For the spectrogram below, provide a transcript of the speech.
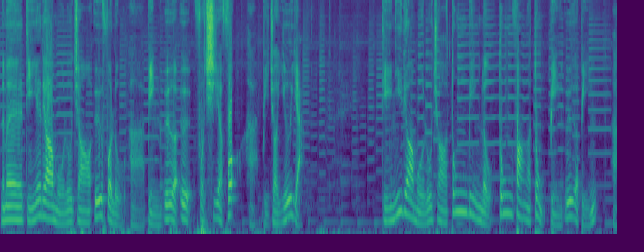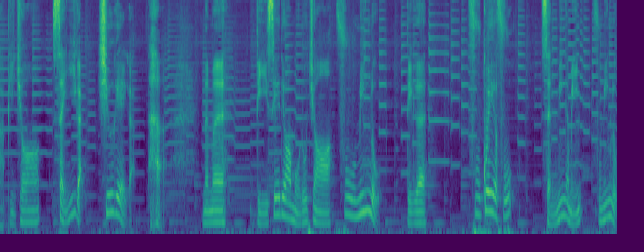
那么第一条马路叫安福路啊，平安的安，福气的福，哈，比较优雅。第二条马路叫东平路，东方的东，平安的平，啊，比较适宜的、修改的。哈，那么第三条马路叫富民路，这个富贵的富，人民的民，富民路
